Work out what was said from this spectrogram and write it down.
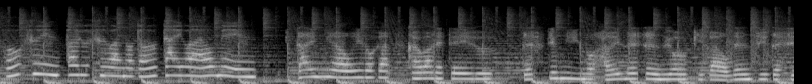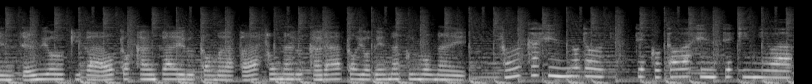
フォースインパルスはの胴体は青メイン。機体に青色が使われている。デスティニーのハイネ専用機がオレンジでシン専用機が青と考えるとまあパーソナルカラーと呼べなくもない。そうかシンの同期ってことはシン的には、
